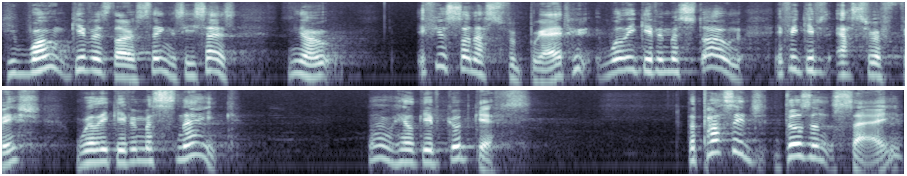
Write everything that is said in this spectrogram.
He won't give us those things. He says, you know, if your son asks for bread, will he give him a stone? If he gives, asks for a fish, will he give him a snake? No, he'll give good gifts. The passage doesn't say,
